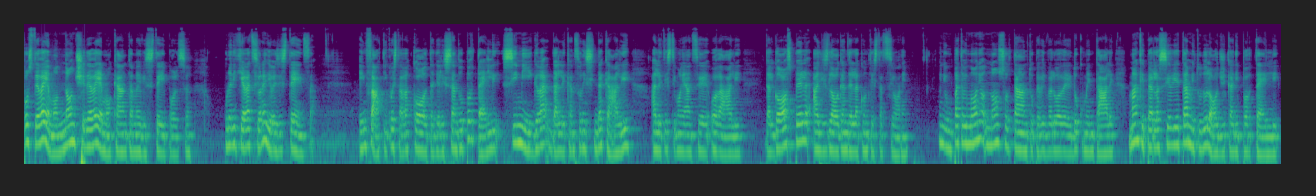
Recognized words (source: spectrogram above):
Sposteremo, non cederemo, canta Mavis Staples, una dichiarazione di resistenza. E infatti in questa raccolta di Alessandro Portelli si migra dalle canzoni sindacali alle testimonianze orali, dal gospel agli slogan della contestazione. Quindi un patrimonio non soltanto per il valore documentale, ma anche per la serietà metodologica di Portelli,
